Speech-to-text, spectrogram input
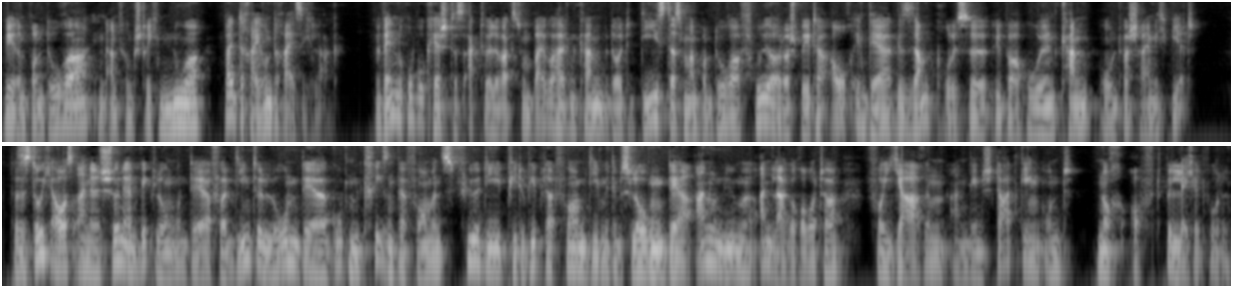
während Bondora in Anführungsstrichen nur bei 33 lag. Wenn Robocash das aktuelle Wachstum beibehalten kann, bedeutet dies, dass man Bondora früher oder später auch in der Gesamtgröße überholen kann und wahrscheinlich wird. Das ist durchaus eine schöne Entwicklung und der verdiente Lohn der guten Krisenperformance für die P2P-Plattform, die mit dem Slogan der anonyme Anlageroboter vor Jahren an den Start ging und noch oft belächelt wurde.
